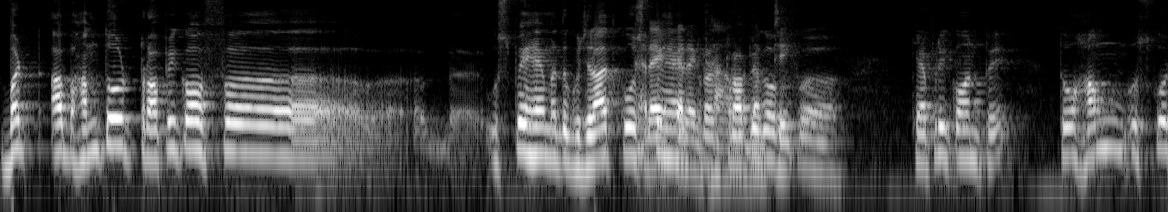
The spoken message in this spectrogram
बट अब हम तो ट्रॉपिक ऑफ़ उस पे है मतलब गुजरात कोस्ट पे है ट्रॉपिक ऑफ़ कैप्रिकॉन पे तो हम उसको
